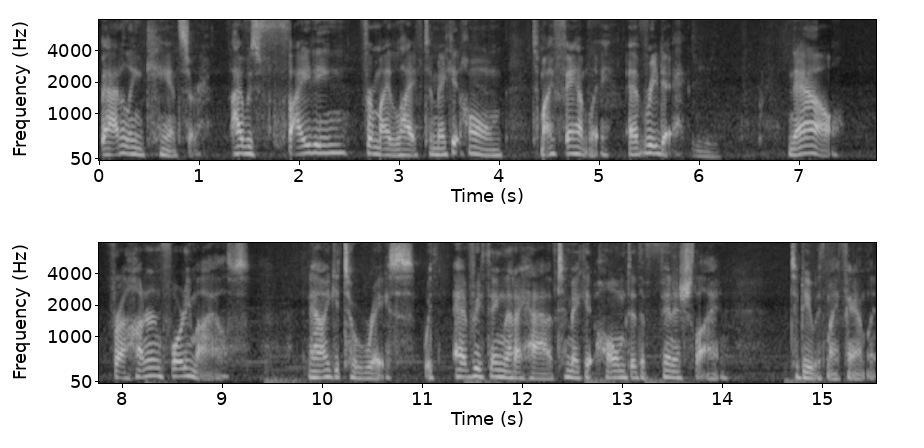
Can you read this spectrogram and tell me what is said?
battling cancer, I was fighting for my life to make it home to my family every day. Mm. Now, for 140 miles, now I get to race with everything that I have to make it home to the finish line to be with my family.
